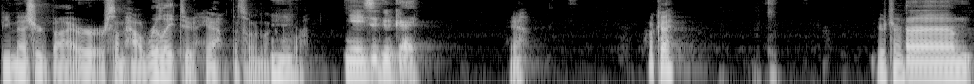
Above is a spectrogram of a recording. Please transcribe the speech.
be measured by or, or somehow relate to. Yeah, that's what I'm looking for. Yeah, he's a good guy. Yeah. Okay. Your turn. Um,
